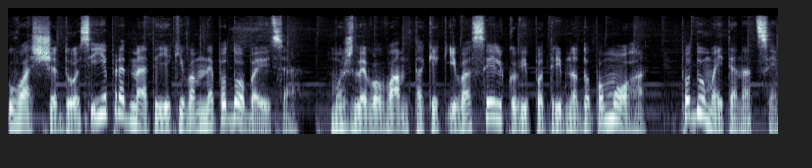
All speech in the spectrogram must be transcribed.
У вас ще досі є предмети, які вам не подобаються? Можливо, вам, так як і Василькові, потрібна допомога. Подумайте над цим,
